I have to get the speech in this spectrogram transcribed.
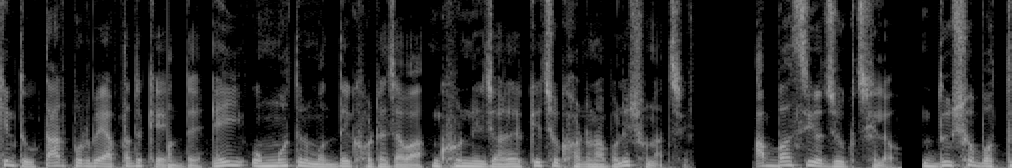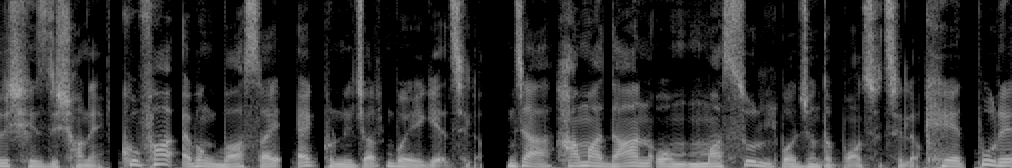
কিন্তু তার পূর্বে আপনাদেরকে মধ্যে, এই উম্মতের মধ্যে ঘটে যাওয়া ঘূর্ণিঝড়ের কিছু ঘটনা বলে শোনাচ্ছি। আব্বাসীয় যুগ ছিল। দুশো বত্রিশ হিজড়ি সনে কুফা এবং বসরায় এক ঘূর্ণিঝড় বয়ে গিয়েছিল, যা হামাদান ও মাসুল পর্যন্ত পৌঁছেছিল। ক্ষেত পুরে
